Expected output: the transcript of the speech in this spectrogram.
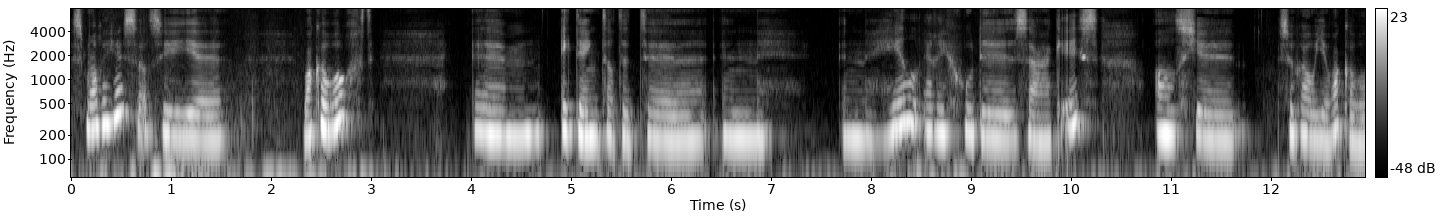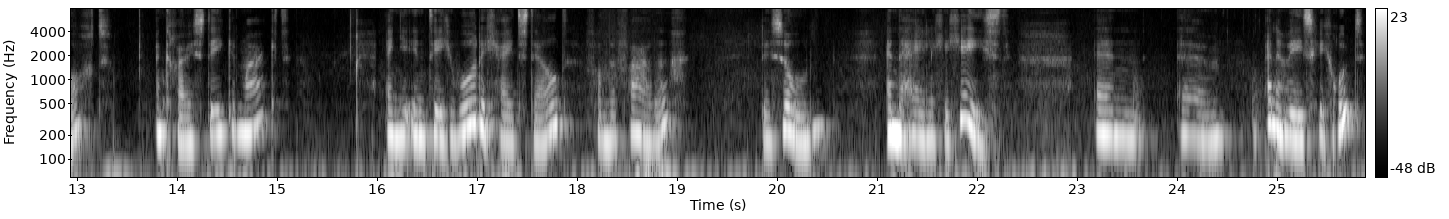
s'morgens, als u uh, wakker wordt. Um, ik denk dat het uh, een, een heel erg goede zaak is als je zo gauw je wakker wordt, een kruisteken maakt en je in tegenwoordigheid stelt van de Vader, de Zoon en de Heilige Geest. En um, en een wees gegroet.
